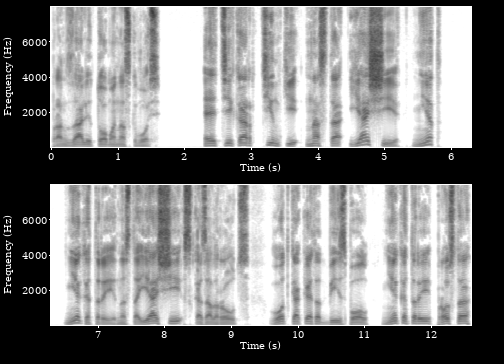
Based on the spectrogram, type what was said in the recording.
пронзали Тома насквозь. «Эти картинки настоящие, нет?» «Некоторые настоящие», — сказал Роудс. «Вот как этот бейсбол. Некоторые просто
